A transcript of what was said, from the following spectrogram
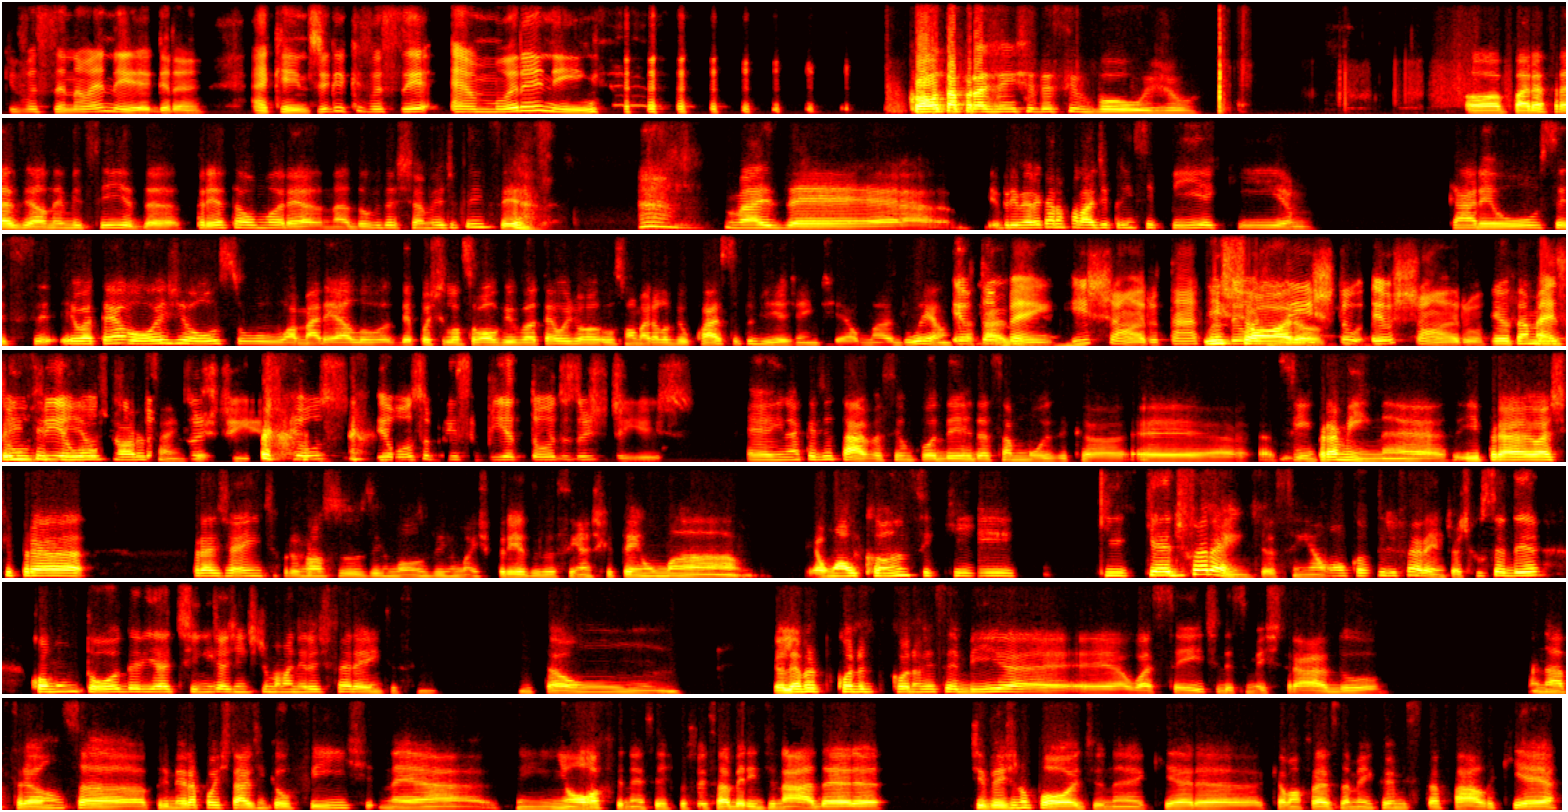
que você não é negra, há quem diga que você é moreninha. Conta pra gente desse voo, Ju. Ó, parafraseando Emicida, preta ou morena, na dúvida chame de princesa. Mas é. Primeiro eu quero falar de Principia, que Cara, eu ouço esse, eu até hoje ouço o amarelo, depois que lançou ao vivo, até hoje eu ouço o amarelo viu quase todo dia, gente. É uma doença. Eu sabe? também. E choro, tá? Quando e eu choro. assisto, eu choro. Eu também. Mas Principia, eu, eu choro sempre. Todos os dias. Eu ouço, eu ouço Principia todos os dias. É inacreditável assim o poder dessa música, é, assim, para mim, né? E para eu acho que para para gente, para os nossos irmãos e irmãs pretas, assim, acho que tem uma é um alcance que, que, que é diferente, assim, é um alcance diferente. Acho que o CD como um todo ele atinge a gente de uma maneira diferente, assim. Então, eu lembro quando, quando eu recebi é, é, o aceite desse mestrado na França, a primeira postagem que eu fiz, né, assim, em off, né, sem as pessoas saberem de nada, era te vejo no pódio, né? Que era que é uma frase também que o MC fala, que é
